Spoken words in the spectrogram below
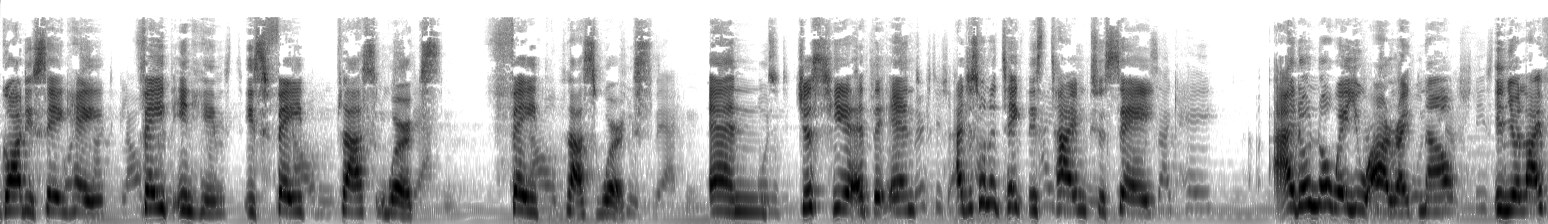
God is saying, hey, faith in Him is faith plus works. Faith plus works. And just here at the end, I just want to take this time to say, I don't know where you are right now in your life.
